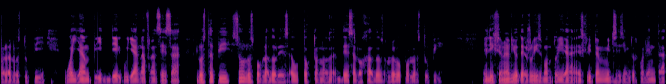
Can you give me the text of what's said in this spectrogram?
para los Tupi Guayampi de Guyana Francesa, los Tapi son los pobladores autóctonos desalojados luego por los Tupi. El diccionario de Ruiz Montoya, escrito en 1640,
